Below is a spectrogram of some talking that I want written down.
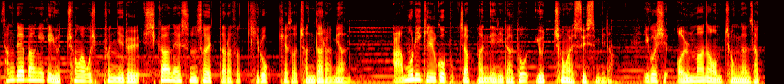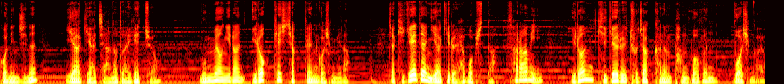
상대방에게 요청하고 싶은 일을 시간의 순서에 따라서 기록해서 전달하면 아무리 길고 복잡한 일이라도 요청할 수 있습니다. 이것이 얼마나 엄청난 사건인지는 이야기하지 않아도 알겠죠. 문명이란 이렇게 시작된 것입니다. 자, 기계에 대한 이야기를 해봅시다. 사람이 이런 기계를 조작하는 방법은 무엇인가요?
